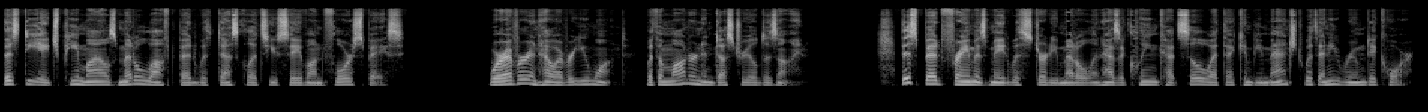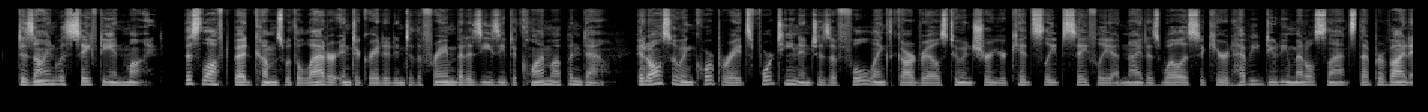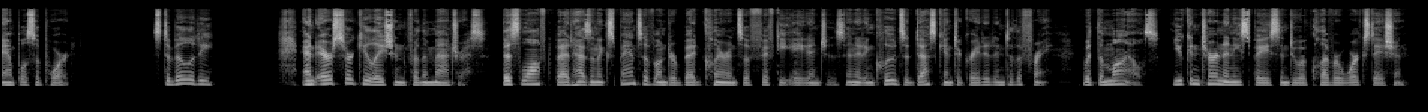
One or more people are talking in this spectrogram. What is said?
This DHP Miles metal loft bed with desk lets you save on floor space, wherever and however you want, with a modern industrial design. This bed frame is made with sturdy metal and has a clean-cut silhouette that can be matched with any room decor. Designed with safety in mind, this loft bed comes with a ladder integrated into the frame that is easy to climb up and down. It also incorporates 14 inches of full-length guardrails to ensure your kid sleeps safely at night as well as secured heavy-duty metal slats that provide ample support, stability, and air circulation for the mattress. This loft bed has an expansive underbed clearance of 58 inches and it includes a desk integrated into the frame. With the Miles, you can turn any space into a clever workstation,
